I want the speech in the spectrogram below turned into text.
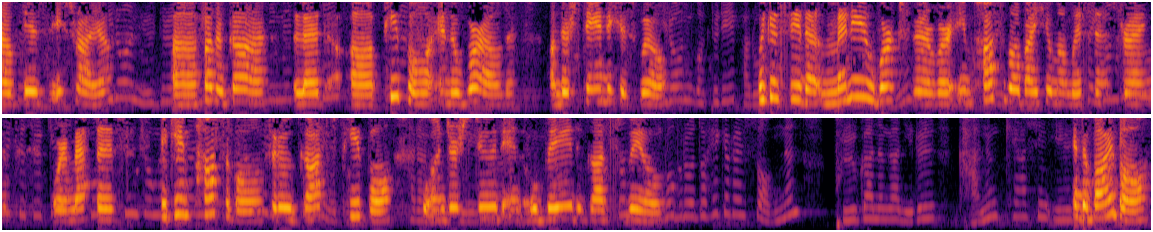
of this Israel, uh, Father God let uh, people in the world understand His will. We can see that many works that were impossible by human wisdom, strength, or methods became possible through God's people who understood and obeyed God's will. In the Bible,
